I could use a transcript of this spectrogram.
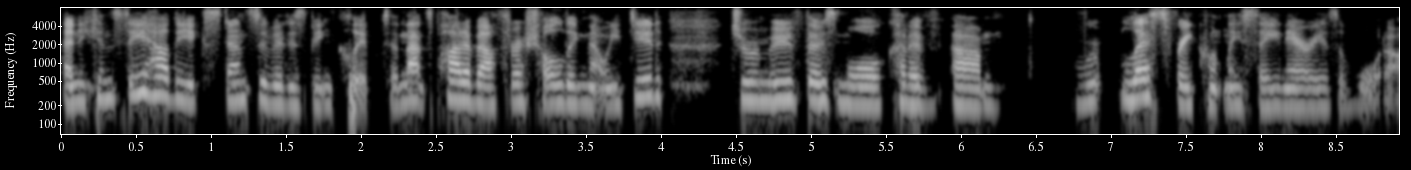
And you can see how the extent of it has been clipped. And that's part of our thresholding that we did to remove those more kind of um, less frequently seen areas of water.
